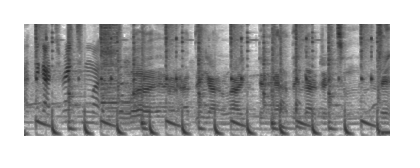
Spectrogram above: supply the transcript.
I think I drank too much. What? I think I like that. I think I drink too much. eh.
